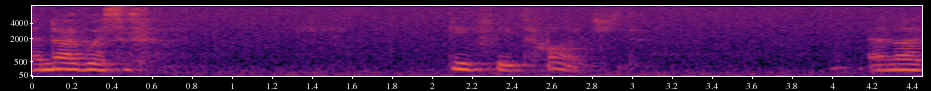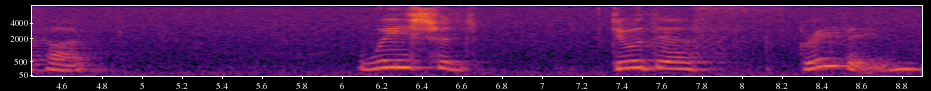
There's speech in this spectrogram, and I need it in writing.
And I was deeply touched. And I thought, we should do this breathing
